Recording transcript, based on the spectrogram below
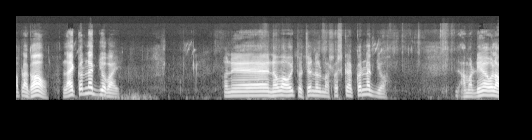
આપણા ગાંવ. લાઈક કરી નાખજો ભાઈ. અને નવા હોય તો ચેનલમાં સબસ્ક્રાઈબ કરી નાખજો. આમાં ડે, ઓલા,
